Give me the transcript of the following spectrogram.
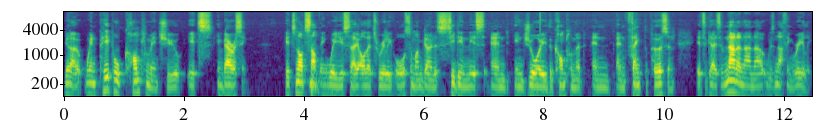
you know, when people compliment you, it's embarrassing. It's not hmm. something where you say, "Oh, that's really awesome. I'm going to sit in this and enjoy the compliment and and thank the person." It's a case of, "No, no, no, no. It was nothing really."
